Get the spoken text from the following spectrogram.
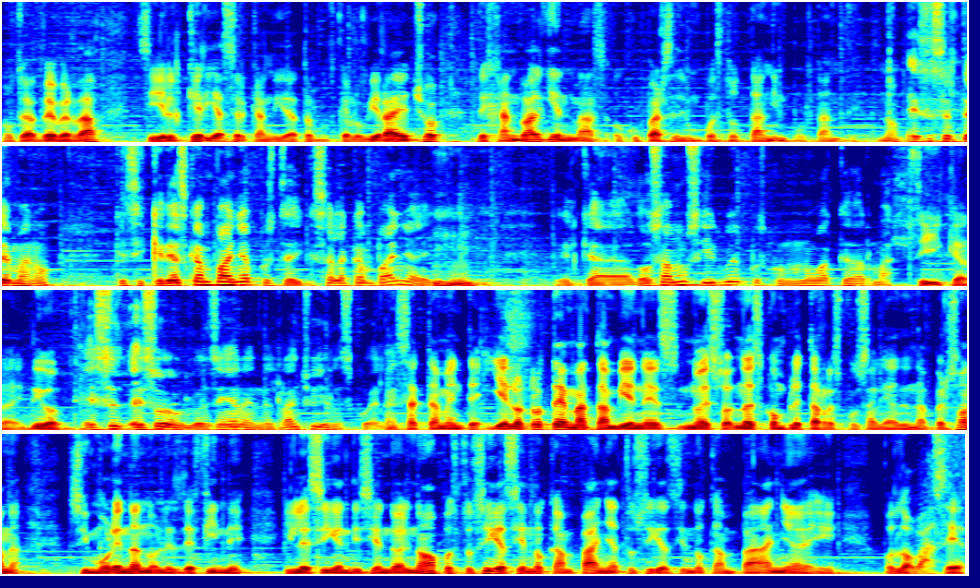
O sea, de verdad, si él quería ser candidato, pues que lo hubiera hecho dejando a alguien más ocuparse de un puesto tan importante, ¿no? Ese es el tema, ¿no? Que si querías campaña, pues te dediques a la campaña y, el que a dos amos sirve, pues con uno va a quedar mal. Sí, caray, digo. Eso, eso lo enseñan en el rancho y en la escuela. Exactamente. Y el otro tema también es no, es, no es completa responsabilidad de una persona. Si Morena no les define y le siguen diciendo a él, no, pues tú sigues haciendo campaña, tú sigues haciendo campaña y pues lo va a hacer,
